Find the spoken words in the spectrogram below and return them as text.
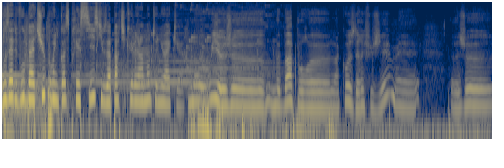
Vous êtes-vous battu pour une cause précise qui vous a particulièrement tenu à cœur? Oui, euh, je me bats pour euh, la cause des réfugiés, mais euh,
